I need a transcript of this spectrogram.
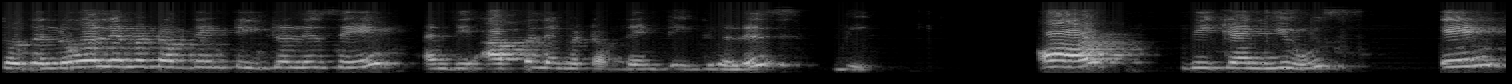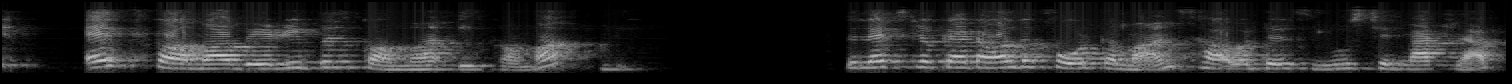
So the lower limit of the integral is a and the upper limit of the integral is b. Or we can use int s comma variable comma e comma b. So let's look at all the four commands, how it is used in MATLAB.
